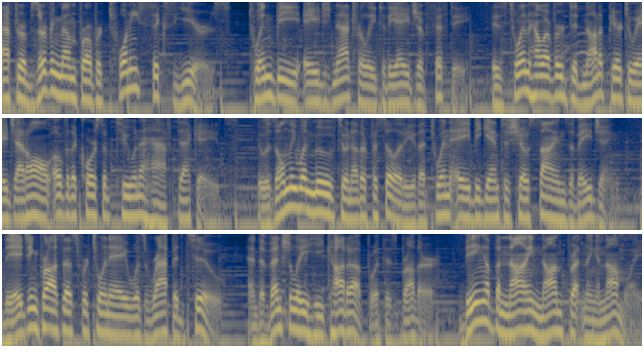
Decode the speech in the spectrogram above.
After observing them for over 26 years, Twin B aged naturally to the age of 50. His twin, however, did not appear to age at all over the course of two and a half decades. It was only when moved to another facility that Twin A began to show signs of aging. The aging process for Twin A was rapid too, and eventually he caught up with his brother. Being a benign, non-threatening anomaly,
